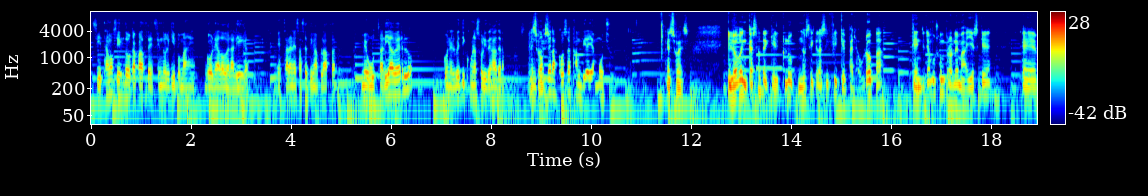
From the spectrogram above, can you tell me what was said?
Si estamos siendo capaces, siendo el equipo más goleado de la liga, estar en esa séptima plaza, me gustaría verlo con el Betis con una solidez atrás. Entonces las cosas cambiarían mucho. Eso es. Y luego en caso de que el club no se clasifique para Europa, tendríamos un problema y es que eh,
